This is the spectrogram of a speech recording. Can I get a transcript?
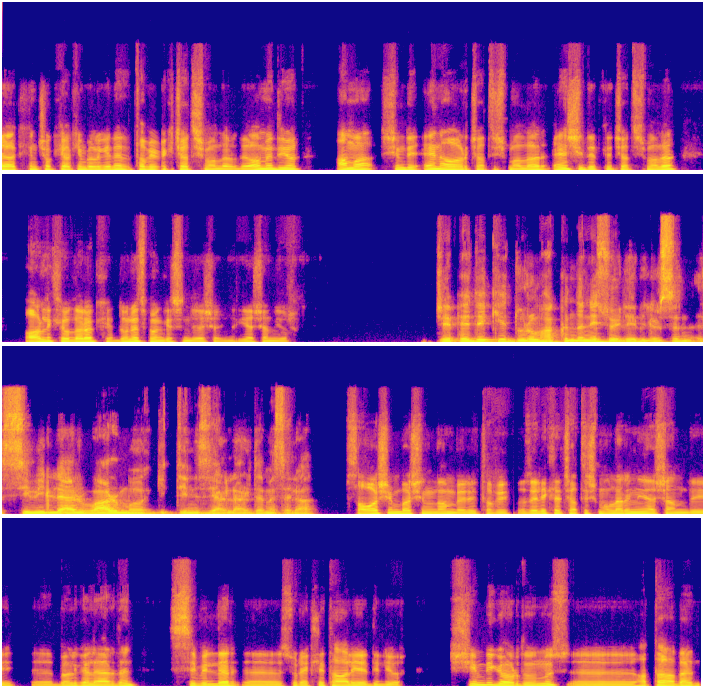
yakın çok yakın bölgede tabii ki çatışmalar devam ediyor. Ama şimdi en ağır çatışmalar, en şiddetli çatışmalar ağırlıklı olarak Donetsk bölgesinde yaşanıyor. Cephedeki durum hakkında ne söyleyebilirsin? Siviller var mı gittiğiniz yerlerde mesela? Savaşın başından beri tabii özellikle çatışmaların yaşandığı e, bölgelerden siviller e, sürekli tahliye ediliyor. Şimdi gördüğümüz e, hatta ben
